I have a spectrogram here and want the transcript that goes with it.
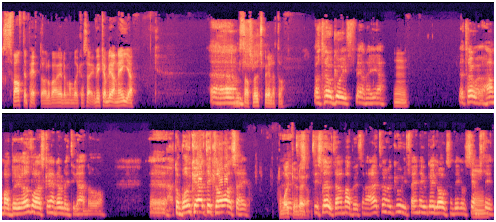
svartepetter eller vad är det man brukar säga? Vilka blir nia? Um, Missar slutspelet då? Jag tror Guif blir nia. Mm. Jag tror Hammarby överraskar ändå lite grann. Och, eh, de brukar ju alltid klara sig. De brukar ju eh, det. Till, till slut Hammarby. Så nej, jag tror nog Guif är nog det lag som ligger sämst mm. till.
